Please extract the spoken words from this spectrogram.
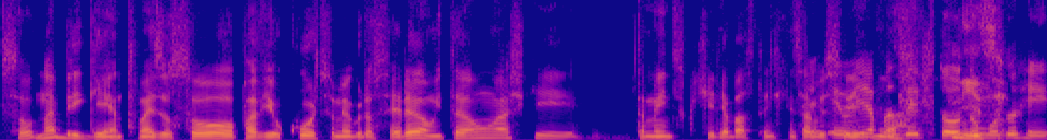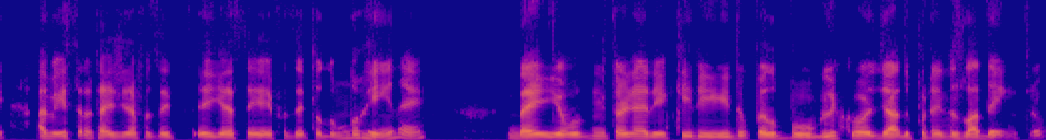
sou não é briguento, mas eu sou pavio curto, sou meio grosseirão, então acho que também discutiria bastante, quem sabe Eu ia fazer todo nisso. mundo rir. A minha estratégia ia, fazer, ia ser fazer todo mundo rir, né? Daí eu me tornaria querido pelo público, odiado por eles lá dentro.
